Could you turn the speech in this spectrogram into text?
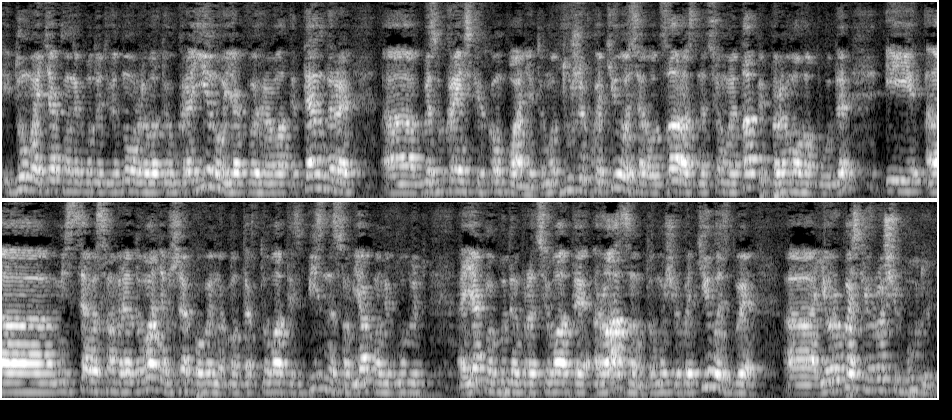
і думають, як вони будуть відновлювати Україну, як вигравати тендери е, без українських компаній. Тому дуже б хотілося, от зараз на цьому етапі перемога буде, і місцеве самоврядування вже повинно контактувати з бізнесом, як вони будуть, е, як ми будемо працювати разом, тому що хотілося б, е, європейські гроші будуть.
